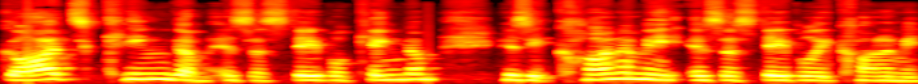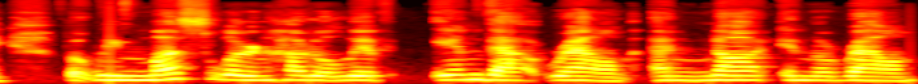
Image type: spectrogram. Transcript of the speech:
God's kingdom is a stable kingdom. His economy is a stable economy, but we must learn how to live in that realm and not in the realm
